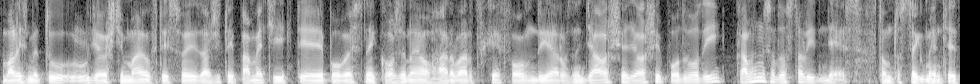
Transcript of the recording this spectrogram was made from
mali sme tu, ľudia ešte majú v tej svojej zažitej pamäti tie povestné koženého harvardské fondy a rôzne ďalšie ďalšie podvody. Kam sme sa dostali dnes v tomto segmente?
